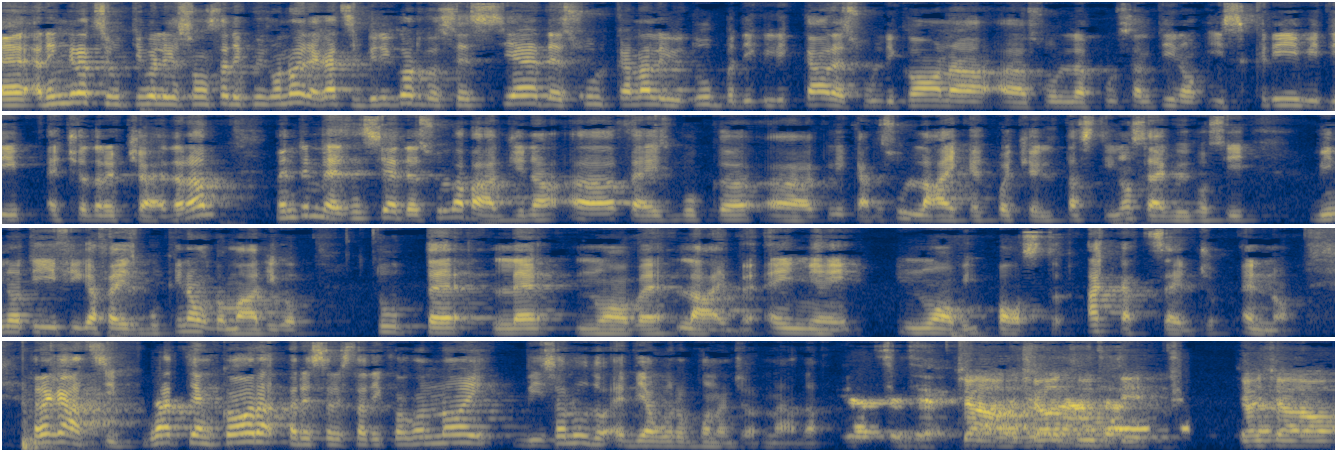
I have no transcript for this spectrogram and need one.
Eh, ringrazio tutti quelli che sono stati qui con noi, ragazzi. Vi ricordo se siete sul canale YouTube di cliccare sull'icona, uh, sul pulsantino iscriviti, eccetera, eccetera. Mentre invece se siete sulla pagina uh, Facebook, uh, cliccate sul like e poi c'è il tastino segui, così vi notifica Facebook in automatico tutte le nuove live e i miei nuovi post a cazzeggio e no. Ragazzi, grazie ancora per essere stati qua con noi. Vi saluto e vi auguro buona giornata. Grazie a te. Ciao, ciao a tutti. Ciao, ciao.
